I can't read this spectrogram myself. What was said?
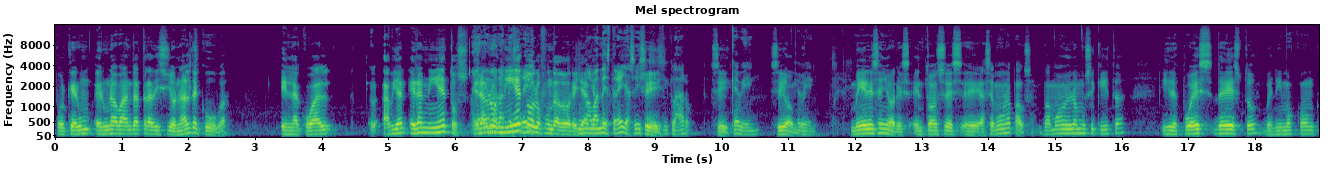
porque era, un- era una banda tradicional de Cuba en la cual eh, habían, eran nietos, Era eran una los nietos estrella. de los fundadores ya. Una banda estrella, sí, sí, Sí. sí, sí, claro. Sí, Qué bien. sí, hombre. Qué bien. Miren, señores, entonces eh, hacemos una pausa. Vamos a oír una musiquita y después de esto venimos con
